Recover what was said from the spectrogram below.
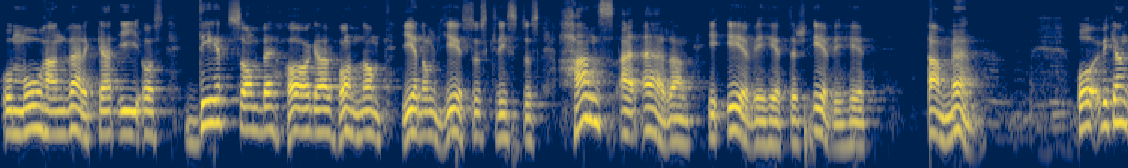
och må han verka i oss det som behagar honom genom Jesus Kristus. Hans är äran i evigheters evighet. Amen. Och vi kan,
